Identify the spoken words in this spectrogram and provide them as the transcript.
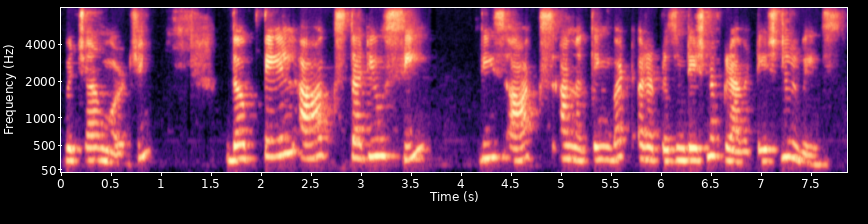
which are merging. The pale arcs that you see these arcs are nothing but a representation of gravitational waves.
